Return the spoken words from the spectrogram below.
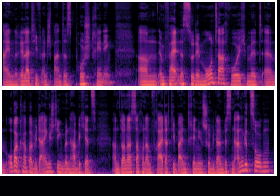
ein relativ entspanntes Push-Training. Ähm, Im Verhältnis zu dem Montag, wo ich mit ähm, Oberkörper wieder eingestiegen bin, habe ich jetzt am Donnerstag und am Freitag die beiden Trainings schon wieder ein bisschen angezogen.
